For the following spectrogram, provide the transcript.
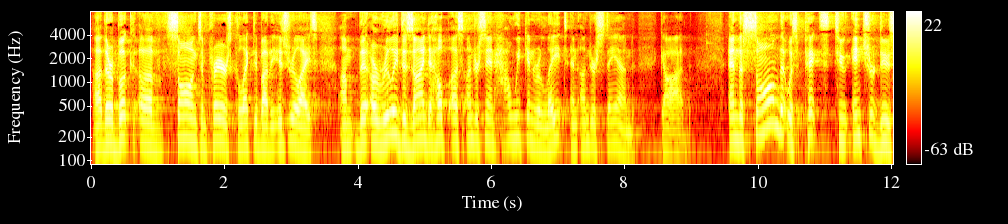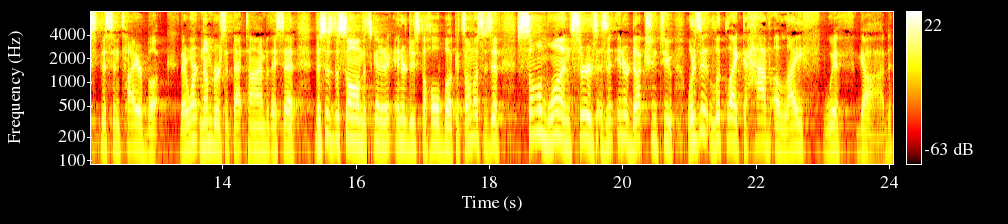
Uh, they're a book of songs and prayers collected by the Israelites um, that are really designed to help us understand how we can relate and understand God. And the psalm that was picked to introduce this entire book, there weren't numbers at that time, but they said, this is the psalm that's going to introduce the whole book. It's almost as if Psalm 1 serves as an introduction to what does it look like to have a life with God.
